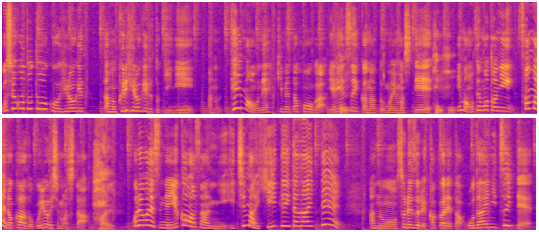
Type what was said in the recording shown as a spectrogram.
お仕事トークを広げあの繰り広げるときにあのテーマをね決めた方がやりやすいかなと思いまして今お手元に3枚のカードをご用意しました。はいこれをですね湯川さんに1枚引いていただいてあのそれぞれ書かれたお題について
